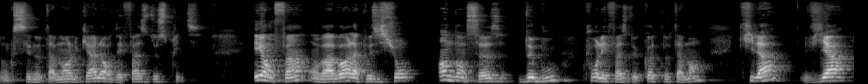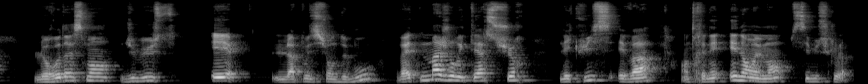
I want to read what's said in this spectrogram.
Donc c'est notamment le cas lors des phases de sprint. Et enfin, on va avoir la position en danseuse, debout, pour les phases de côte notamment, qui là, via le redressement du buste et la position debout, va être majoritaire sur les cuisses et va entraîner énormément ces muscles-là.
